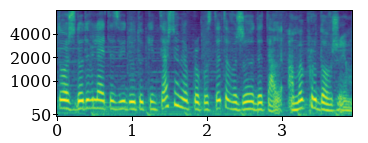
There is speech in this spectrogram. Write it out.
Тож додивляйтесь відео до кінця, щоб не пропустити важливі деталі. А ми продовжуємо.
